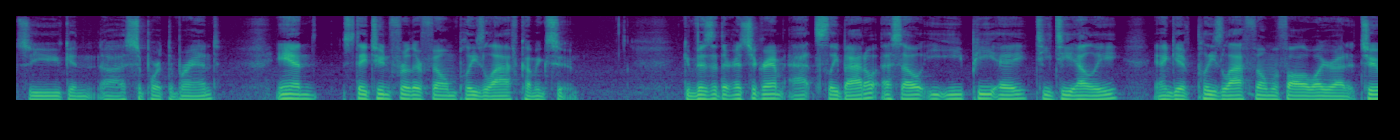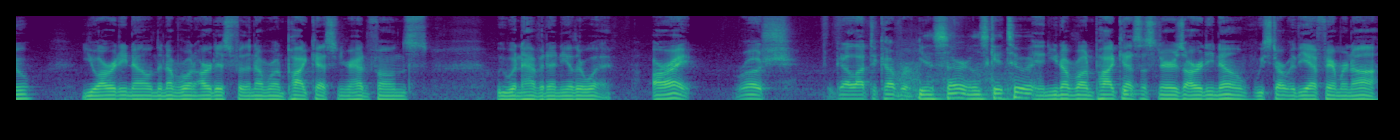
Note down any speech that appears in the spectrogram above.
so you can uh, support the brand. And stay tuned for their film, Please Laugh, coming soon. You can visit their Instagram at Sleepattle, S L E E P A T T L E, and give Please Laugh Film a follow while you're at it too. You already know the number one artist for the number one podcast in your headphones. We wouldn't have it any other way. All right, Rush, We've got a lot to cover. Yes, sir. Let's get to it. And you number one podcast listeners already know we start with the FM or nah.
